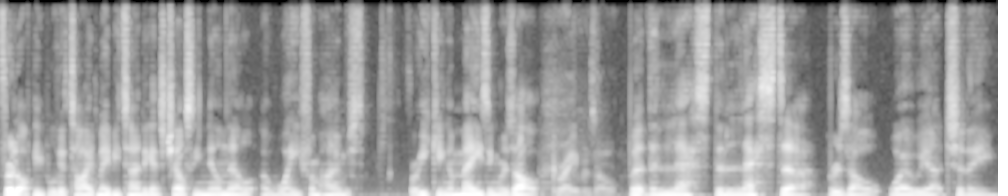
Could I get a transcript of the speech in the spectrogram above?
for a lot of people the tide maybe turned against Chelsea nil nil away from home, which is freaking amazing result. Great result. But the less the Leicester result, where we actually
